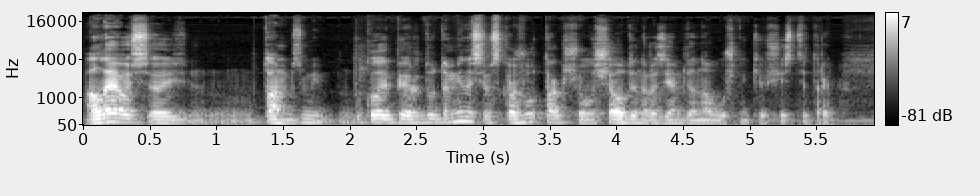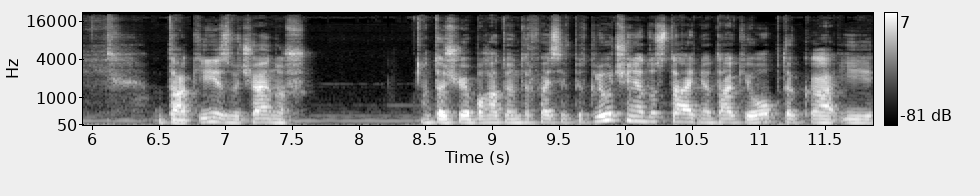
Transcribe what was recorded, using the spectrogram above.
Але ось е, там, коли перейду до мінусів, скажу так, що лише один роз'єм для навушників 6.3. Так, і, звичайно ж. Те, що є багато інтерфейсів підключення достатньо, так, і оптика, і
